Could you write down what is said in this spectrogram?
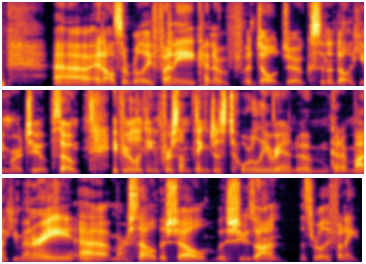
uh, and also really funny kind of adult jokes and adult humor too. So if you're looking for something just totally random, kind of mockumentary, uh, Marcel the Shell with shoes on is really funny.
